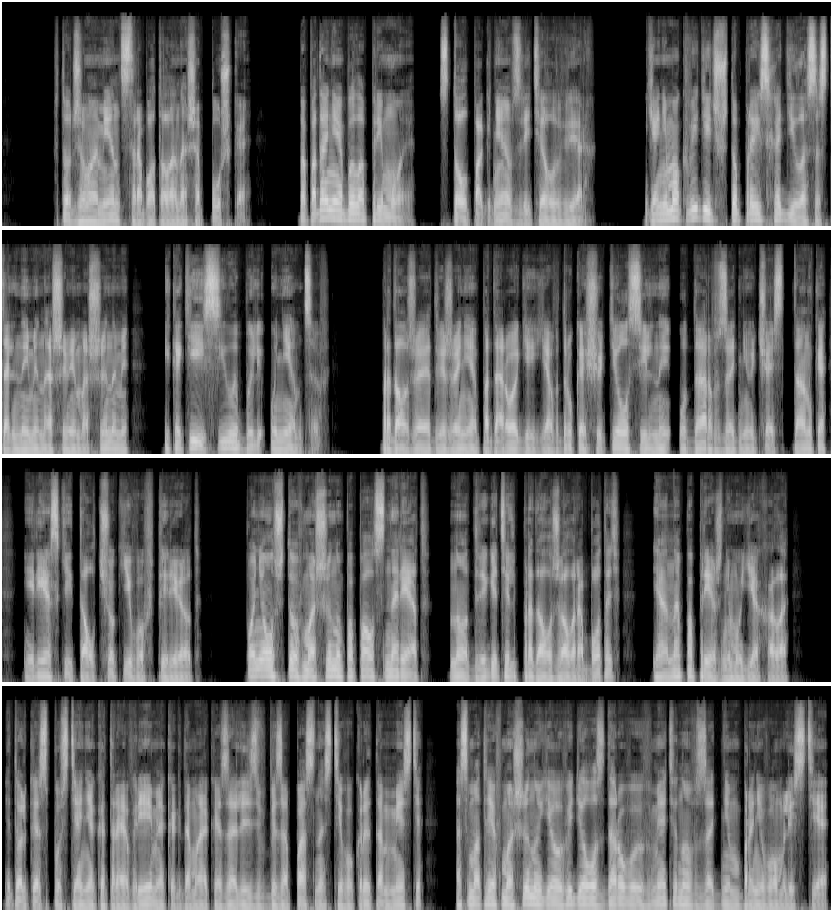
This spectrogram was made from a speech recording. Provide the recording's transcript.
В тот же момент сработала наша пушка. Попадание было прямое. Столб огня взлетел вверх. Я не мог видеть, что происходило с остальными нашими машинами и какие силы были у немцев. Продолжая движение по дороге, я вдруг ощутил сильный удар в заднюю часть танка и резкий толчок его вперед. Понял, что в машину попал снаряд, но двигатель продолжал работать, и она по-прежнему ехала. И только спустя некоторое время, когда мы оказались в безопасности в укрытом месте, осмотрев машину, я увидел здоровую вмятину в заднем броневом листе.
